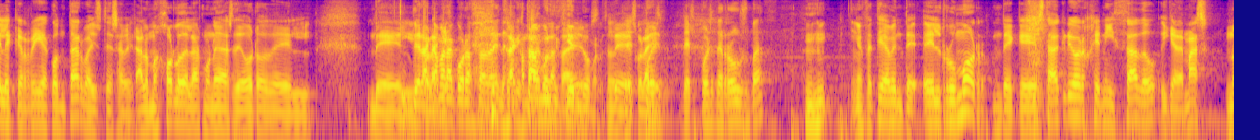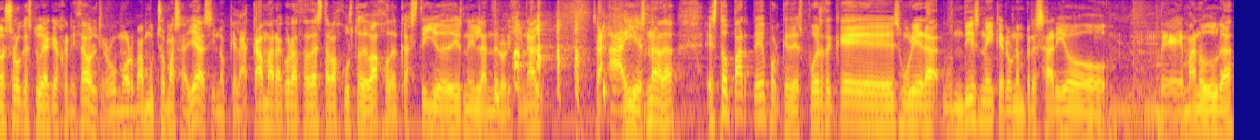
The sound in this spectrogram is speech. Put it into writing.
le querría contar? Vaya usted a saber. A lo mejor lo de las monedas de oro del. de la cámara corazada, de, la, que estábamos diciendo. después, de Rosebud. Efectivamente, el rumor de que está criogenizado y que además no es solo que estuviera criogenizado, el rumor va mucho más allá, sino que la cámara corazada estaba justo debajo del castillo de Disneyland del original. o sea, ahí es nada. Esto parte porque después de que se muriera un Disney, que era un empresario de mano dura,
